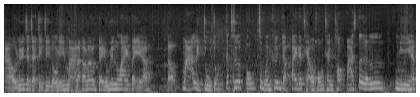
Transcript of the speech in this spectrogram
เอาเรื่องจะจัดจริงๆตรงนี้มาแล้วก็แล้วก็เกวินไล่เตะครับแล้วหมาเหล็กจู่โจมกระทืบลงสวนขึ้นกลับไปในแถวของแทงท็อปมาสเตอร์แล้วมีครับ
